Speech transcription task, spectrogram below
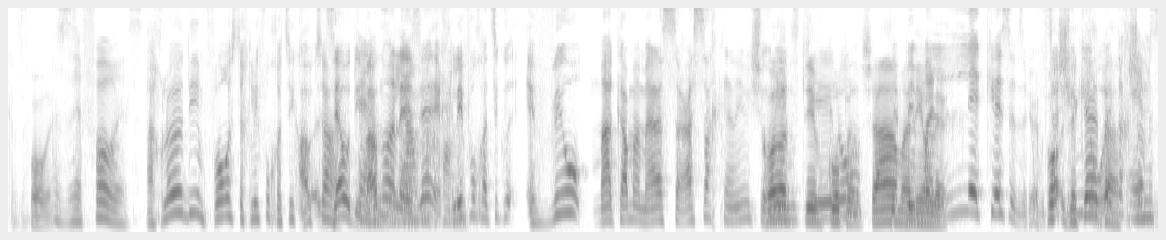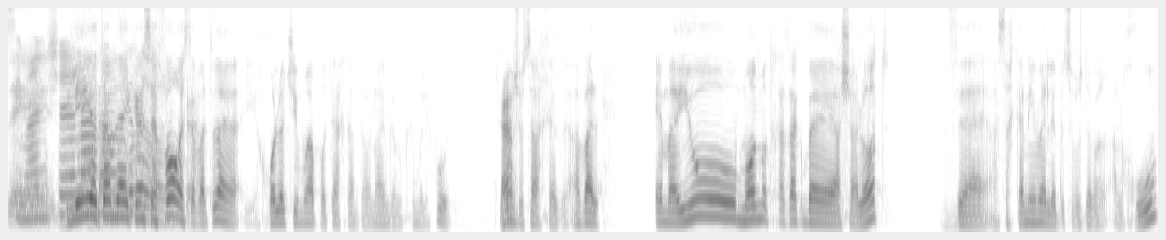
כזה. פורסט. זה פורסט. אנחנו לא יודעים, פורסט החליפו חצי קבוצה. זהו, כן, דיברנו זה על זה, נכון. החליפו חצי קבוצה, הביאו, מה, כמה, מעל עשרה שחקנים כל שונים, עוד סטיב כאילו, קופר שם, אני הולך. ובמלא כסף, זו כן, קבוצה פו- זה שהיא קטע. יורדת עכשיו, זה... סימן שאלה. בלי יותר מדי להיכנס. לפורסט, כן. אבל אתה יודע, יכול להיות שאם הוא היה פותח את העונה, הם גם לוקחים אליפות. כן. כן. מה שעושה אחרי זה. אבל הם היו מאוד מאוד חזק בהשאלות, והשחקנים האלה בסופו של דבר הלכו,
